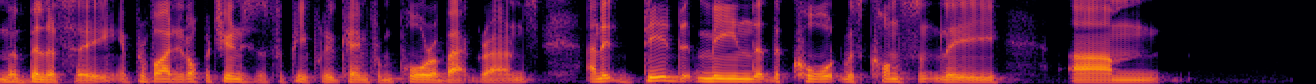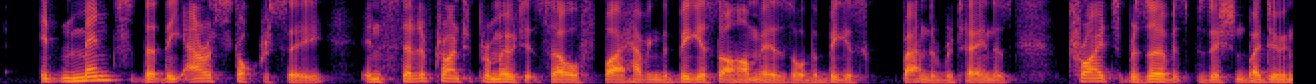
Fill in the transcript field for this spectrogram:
mobility. It provided opportunities for people who came from poorer backgrounds. And it did mean that the court was constantly. Um, it meant that the aristocracy, instead of trying to promote itself by having the biggest armies or the biggest band of retainers, tried to preserve its position by doing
